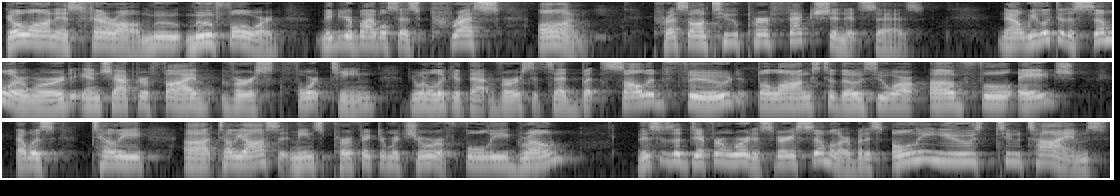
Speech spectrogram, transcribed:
Go on as phero, move, move forward. Maybe your Bible says press on. Press on to perfection, it says. Now, we looked at a similar word in chapter 5, verse 14. If you want to look at that verse, it said, But solid food belongs to those who are of full age. That was tele, uh, teleos. It means perfect or mature or fully grown. This is a different word. It's very similar, but it's only used two times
